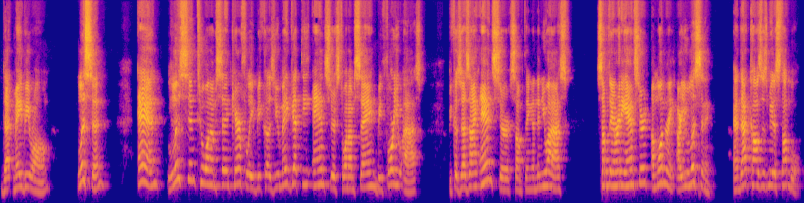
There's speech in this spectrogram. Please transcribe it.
that may be wrong. Listen and listen to what I'm saying carefully because you may get the answers to what I'm saying before you ask. Because as I answer something and then you ask something already answered, I'm wondering, are you listening? And that causes me to stumble.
